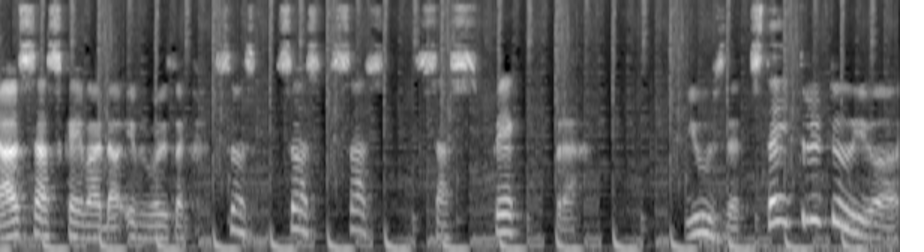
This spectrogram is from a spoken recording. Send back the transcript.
Now sus came. Now everybody's like sus, sus, sus, suspect, bruh use that. Stay true to your.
